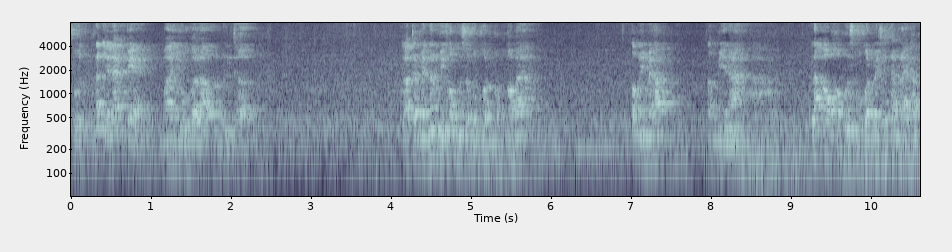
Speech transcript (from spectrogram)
ศูนย์นักเรียนแลกเปลี่ยนมาอยู่กับเราหนึ่งเทอมเราจะเป็นต้องมีข้อมูลส่วนบุคคลของเขาไหมต้องมีไหมครับ ต้องมีนะ แล้วเอาข้อมูลส่วนบุคคลไปใช้ทำอะไรครับ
